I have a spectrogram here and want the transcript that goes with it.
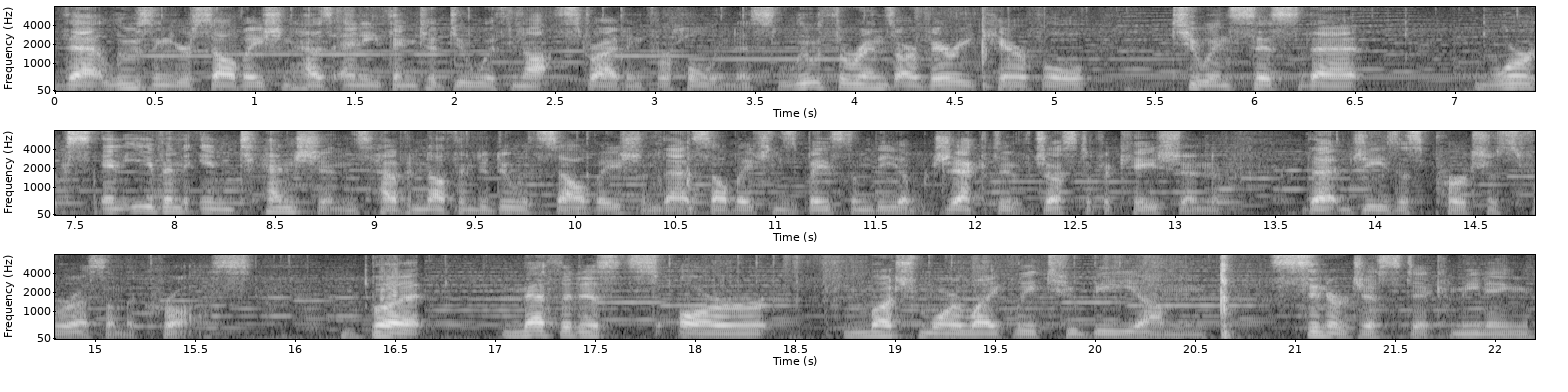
that losing your salvation has anything to do with not striving for holiness. Lutherans are very careful to insist that works and even intentions have nothing to do with salvation, that salvation is based on the objective justification that Jesus purchased for us on the cross. But Methodists are much more likely to be um, synergistic, meaning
